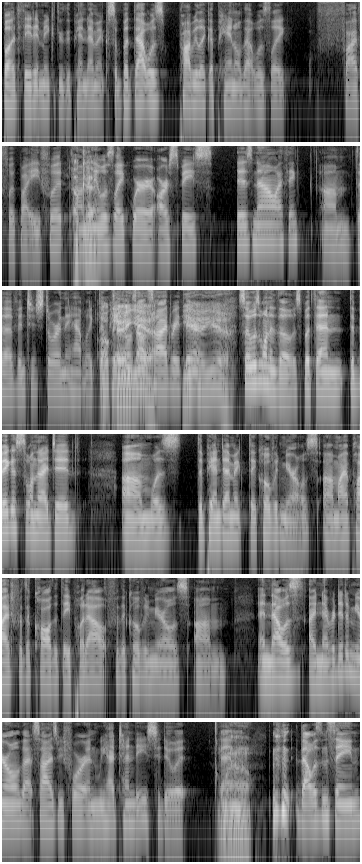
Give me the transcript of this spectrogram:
but they didn't make it through the pandemic. So, but that was probably like a panel that was like five foot by eight foot. Um, Okay. and it was like where our space is now, I think, um, the vintage store, and they have like the Okay, panels yeah. outside right there. Yeah, yeah. So it was one of those. But then the biggest one that I did um, was the pandemic, the COVID murals. Um, I applied for the call that they put out for the COVID murals. Um, and that was, I never did a mural that size before, and we had 10 days to do it. And Wow. that was insane.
